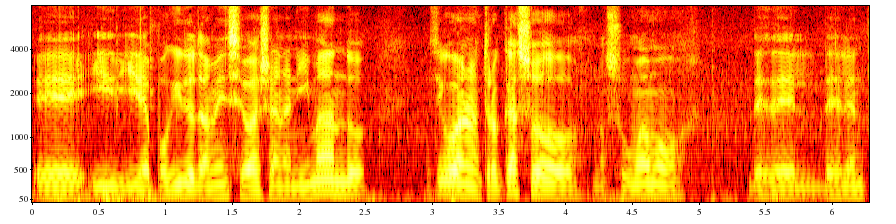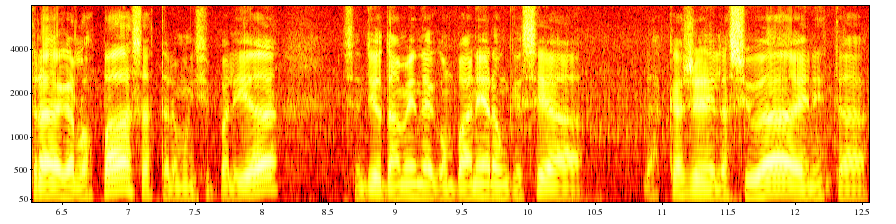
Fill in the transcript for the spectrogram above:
eh, y, de a poquito también se vayan animando. Así que bueno, en nuestro caso nos sumamos desde, la entrada de Carlos Paz hasta la municipalidad, en sentido también de acompañar aunque sea las calles de la ciudad en esta,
